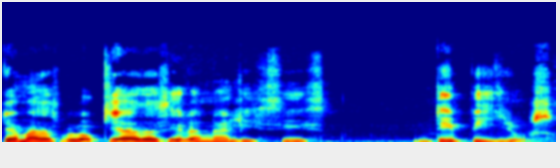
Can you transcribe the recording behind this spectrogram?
llamadas bloqueadas y el análisis de virus.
